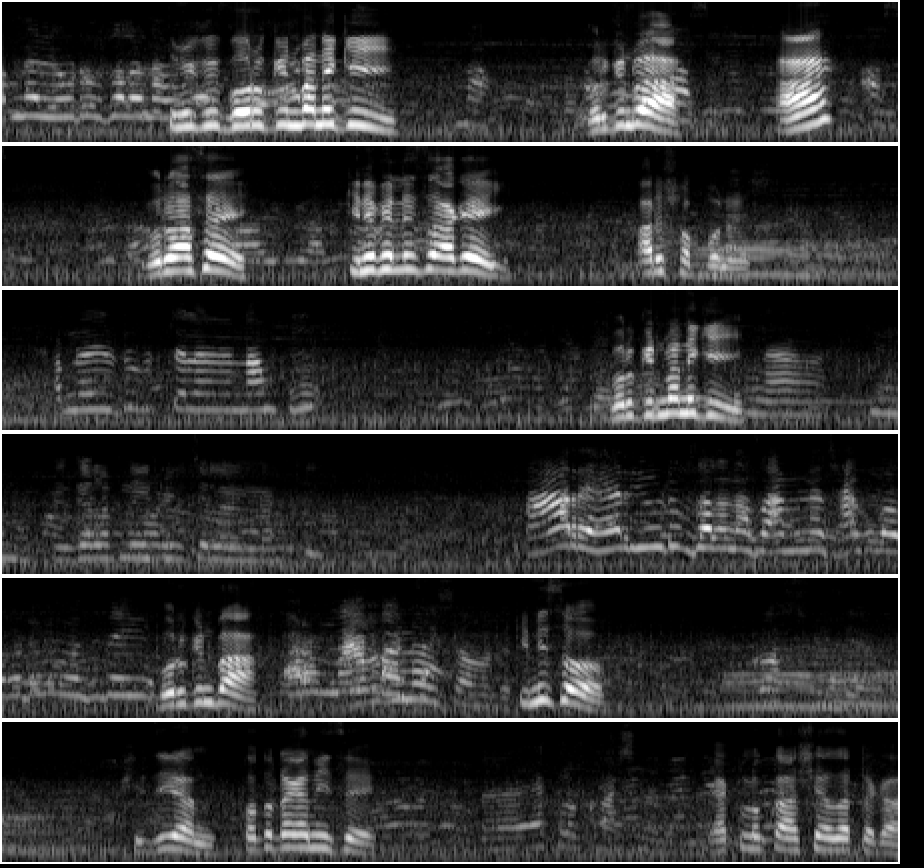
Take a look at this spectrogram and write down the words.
আপনার ইউটিউব চ্যানেল তুমি কি গরু কিনবা নাকি? গরু কিনবা? হ্যাঁ? গরু আছে? কিনে ফেলেছো আগেই? আরে সব বনাস আপনার ইউটিউব চ্যানেলের নাম কি? গরু কিনবা নাকি? না। আঙ্কেল আপনার ইউটিউব চ্যানেলের নাম কি? আরে এর ইউটিউব চ্যানেল আছে আমি না ছাগল মধ্যে গরু কিনবা? ওর নাম আছে কিনিছো? ফিজিয়ান। কত টাকা নিছে এক লক্ষ আশি হাজার টাকা।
